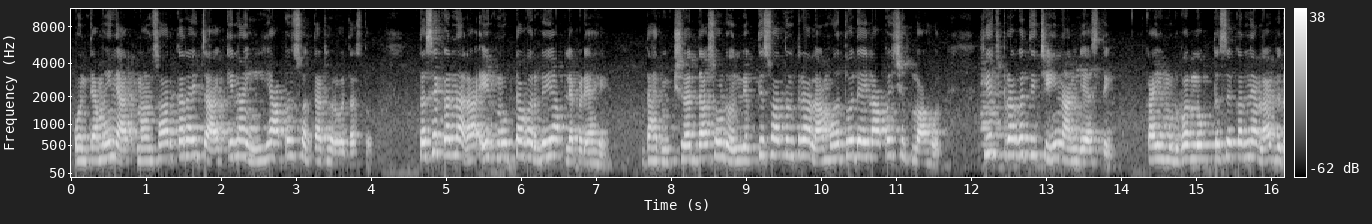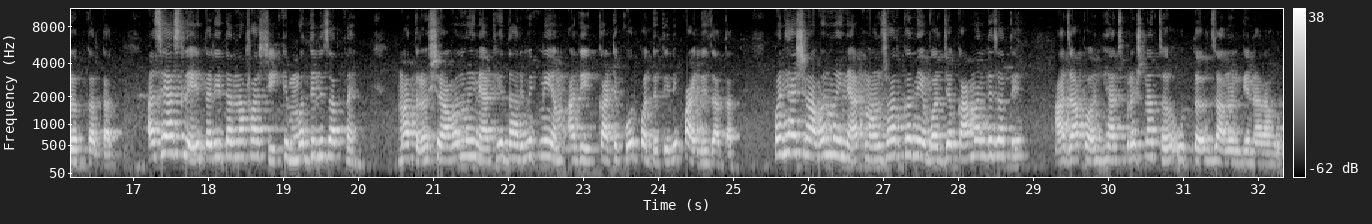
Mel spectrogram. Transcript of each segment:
कोणत्या महिन्यात मांसाहार करायचा की नाही हे आपण स्वतः ठरवत असतो. तसे करणारा एक मोठा वर्गही आपल्याकडे आहे. धार्मिक श्रद्धा सोडून व्यक्ती स्वातंत्र्याला महत्त्व द्यायला आपण शिकलो आहोत. हीच प्रगतीची नांदी असते. काही मुठभर लोक तसे करण्याला विरोध करतात. असे असले तरी त्यांना फारशी किंमत दिली जात नाही. मात्र श्रावण महिन्यात हे धार्मिक नियम अधिक काटेकोर पद्धतीने पाळले जातात. पण ह्या श्रावण महिन्यात मांसाहार करणे वर्ज्य का मानले जाते? आज आपण ह्याच प्रश्नाचं उत्तर जाणून घेणार आहोत.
